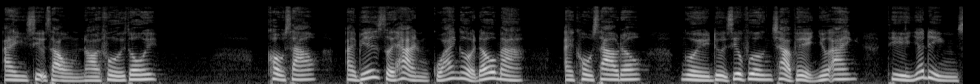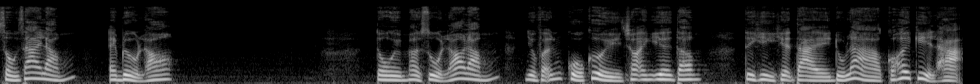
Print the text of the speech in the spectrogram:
Anh dịu giọng nói với tôi không sao, anh biết giới hạn của anh ở đâu mà. Anh không sao đâu. Người được Diêu Vương trả về như anh thì nhất định sống dai lắm. Em đừng lo. Tôi mặc dù lo lắm nhưng vẫn cố cười cho anh yên tâm. Tình hình hiện tại đúng là có hơi kỳ lạ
